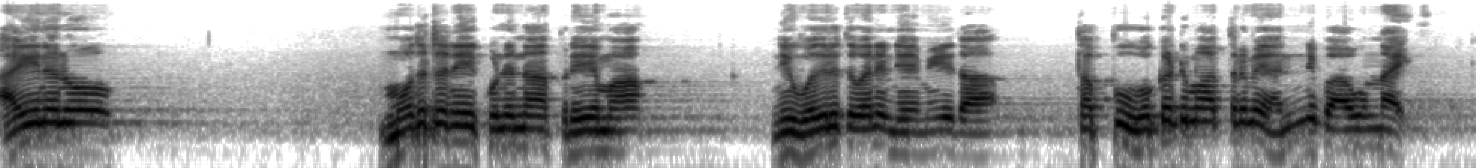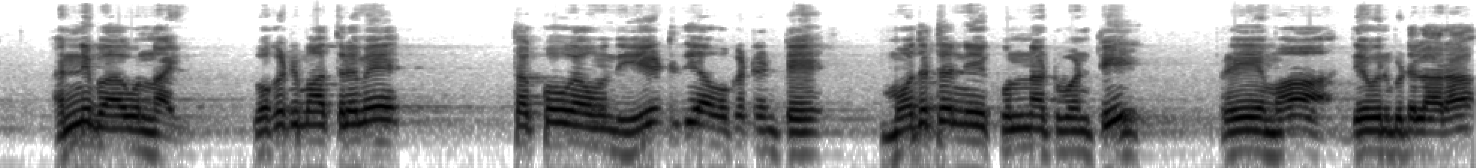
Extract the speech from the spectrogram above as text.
అయినను మొదట నీకుండిన ప్రేమ నీ వదులుతావని నీ మీద తప్పు ఒకటి మాత్రమే అన్ని బాగున్నాయి. అన్ని బాగున్నాయి. ఒకటి మాత్రమే తక్కువగా ఉంది. ఏంటిది ఆ ఒకటంటే మొదట నీకున్నటువంటి ప్రేమ. దేవుని బిడ్డలారా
